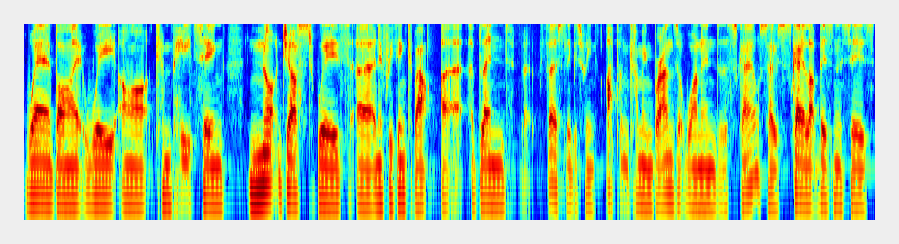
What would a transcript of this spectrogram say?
whereby we are competing not just with, uh, and if we think about uh, a blend, firstly between up and coming brands at one end of the scale, so scale up businesses,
